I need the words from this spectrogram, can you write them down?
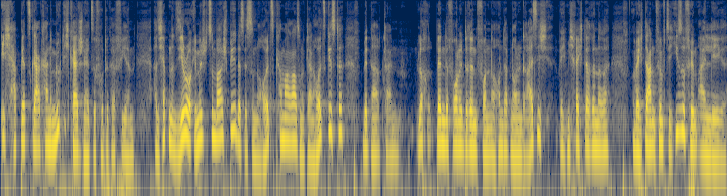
ich habe jetzt gar keine Möglichkeit, schnell zu fotografieren. Also ich habe eine Zero Image zum Beispiel, das ist so eine Holzkamera, so eine kleine Holzkiste mit einer kleinen Lochblende vorne drin von 139, wenn ich mich recht erinnere. Und wenn ich da einen 50 ISO-Film einlege,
